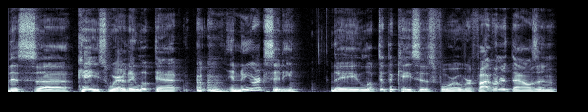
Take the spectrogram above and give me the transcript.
this uh, case where they looked at in New York City. They looked at the cases for over 500,000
